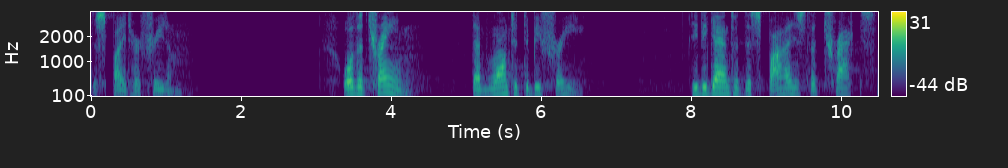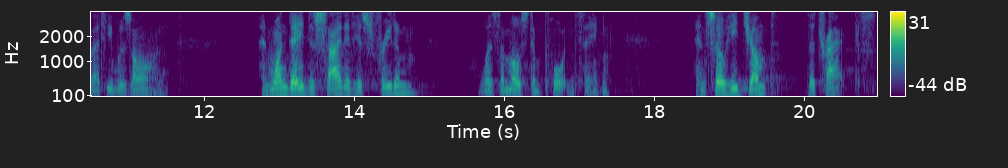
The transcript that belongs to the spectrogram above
despite her freedom. Or the train that wanted to be free. He began to despise the tracks that he was on, and one day decided his freedom was the most important thing. And so he jumped the tracks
